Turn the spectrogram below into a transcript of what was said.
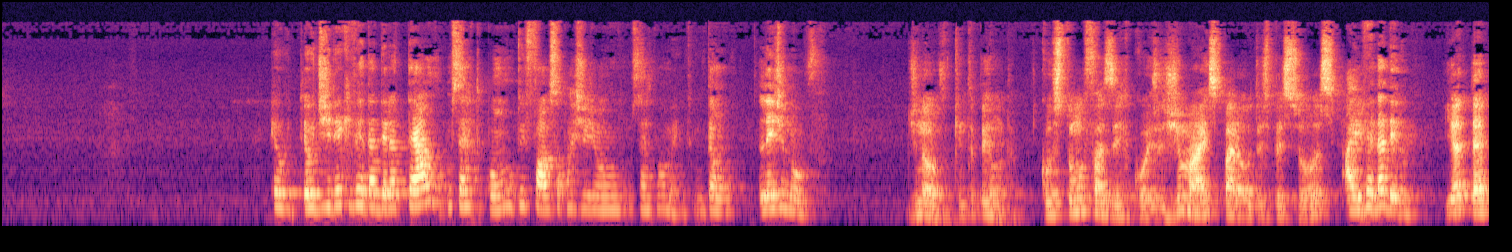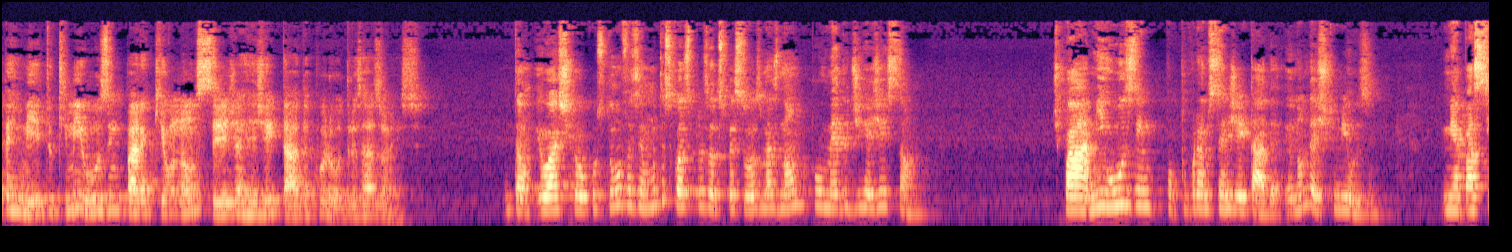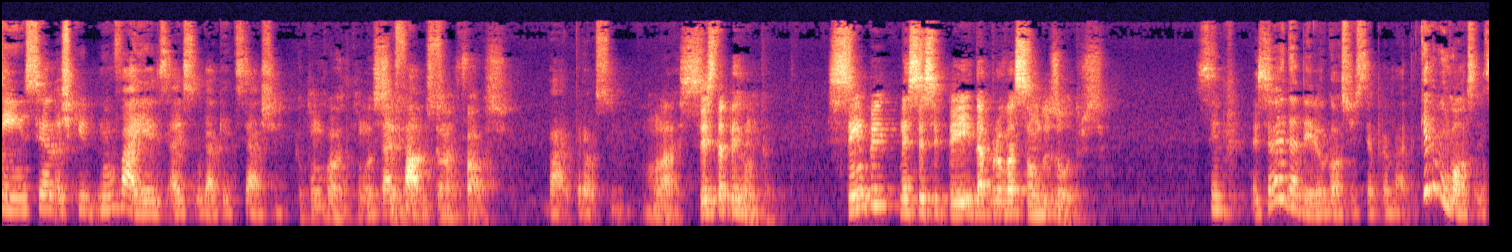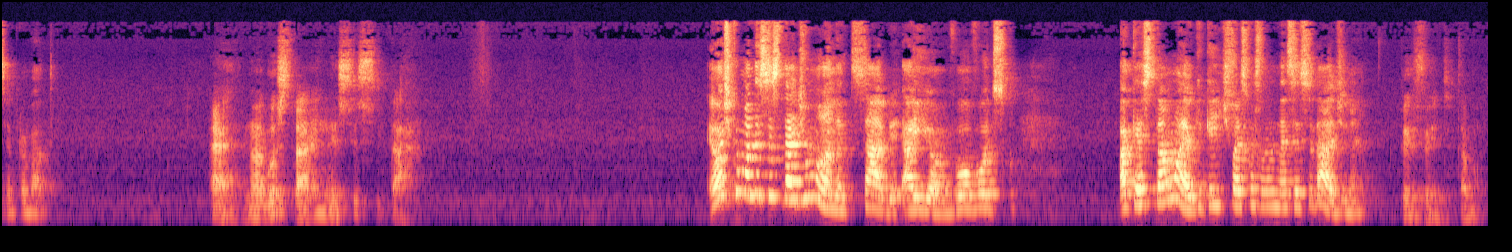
Eu, eu diria que verdadeiro até um certo ponto e falso a partir de um certo momento. Então, lê de novo. De novo, quinta pergunta. Costumo fazer coisas demais para outras pessoas Aí, verdadeiro. e até permito que me usem para que eu não seja rejeitada por outras razões. Então, eu acho que eu costumo fazer muitas coisas para as outras pessoas, mas não por medo de rejeição. Tipo, ah, me usem p- p- pra não ser rejeitada. Eu não deixo que me usem. Minha paciência, acho que não vai a esse- lugar. O que, que você acha? Eu concordo com você. Então é falso. Então é falso. Vai, próximo. Vamos lá. Sexta pergunta. Sempre necessitei da aprovação dos outros. Sempre. Esse é verdadeiro, eu gosto de ser aprovada. Quem não gosta de ser aprovado? É, não é gostar, é necessitar. Eu acho que é uma necessidade humana, sabe? Aí, ó, vou, vou A questão é, o que, que a gente faz com essa necessidade, né? Perfeito, tá bom.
